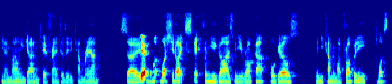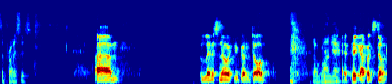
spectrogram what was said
you know, mowing and garden care franchisee to come around. So yeah. what, what should I expect from you guys when you rock up or girls when you come in my property? What's the process? Um, let us know if you've got a dog. Dog one, yeah. and pick up its dog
